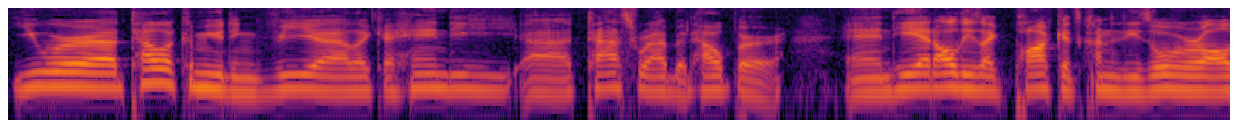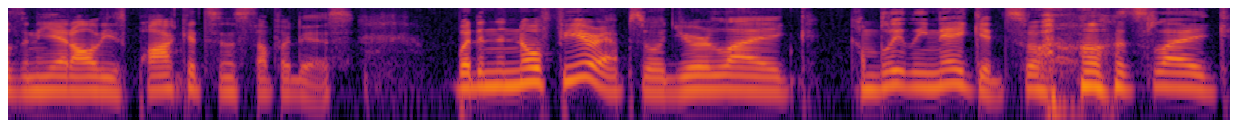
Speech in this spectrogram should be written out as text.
You were uh, telecommuting via like a handy uh, TaskRabbit helper, and he had all these like pockets, kind of these overalls, and he had all these pockets and stuff like this. But in the no fear episode, you're like completely naked, so it's like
